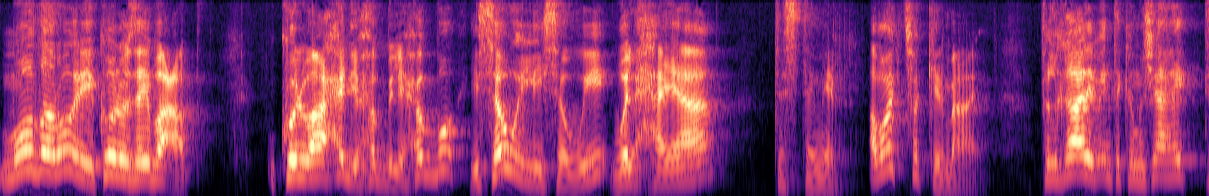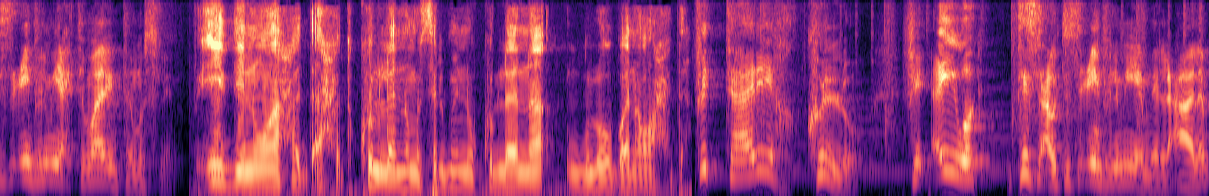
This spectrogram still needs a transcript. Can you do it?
مو ضروري يكونوا زي بعض. كل واحد يحب اللي يحبه يسوي اللي يسويه والحياة تستمر. أبغاك تفكر معايا. في الغالب أنت كمشاهد 90% احتمال أنت مسلم. بإذن واحد أحد كلنا مسلمين وكلنا قلوبنا واحدة. في التاريخ كله في أي وقت 99% من العالم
